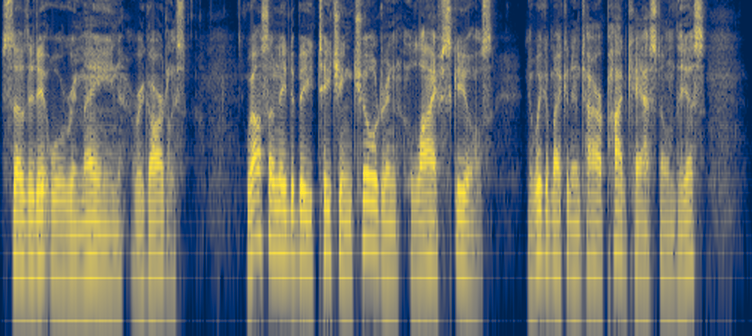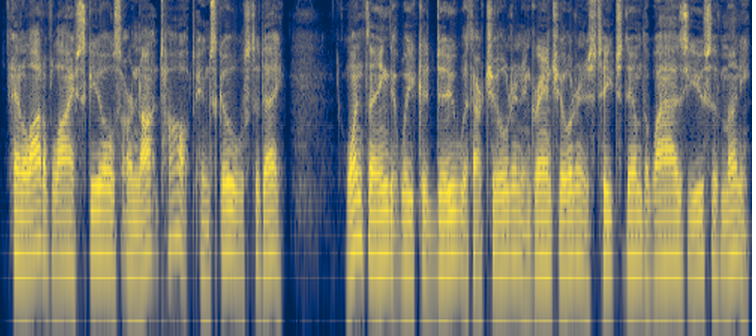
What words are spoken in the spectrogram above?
so that it will remain regardless. We also need to be teaching children life skills. Now, we could make an entire podcast on this, and a lot of life skills are not taught in schools today. One thing that we could do with our children and grandchildren is teach them the wise use of money,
